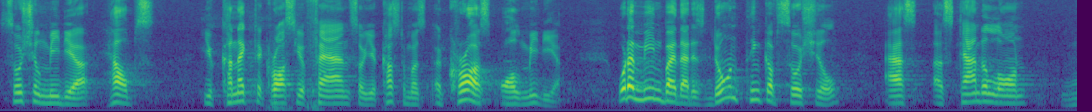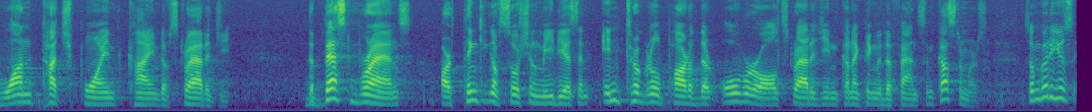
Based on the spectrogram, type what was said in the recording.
social media helps you connect across your fans or your customers across all media. What I mean by that is don't think of social as a standalone, one touch point kind of strategy. The best brands are thinking of social media as an integral part of their overall strategy in connecting with their fans and customers. So I'm going to use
